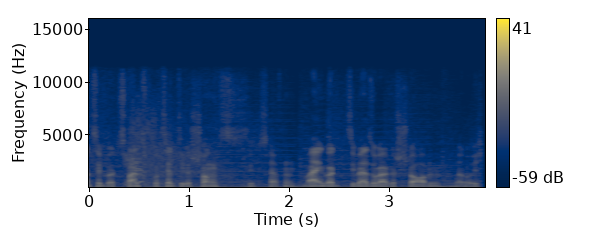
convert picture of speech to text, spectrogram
Trotzdem nur 20 prozentige chance sie treffen. Mein gott sie wäre sogar gestorben dadurch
